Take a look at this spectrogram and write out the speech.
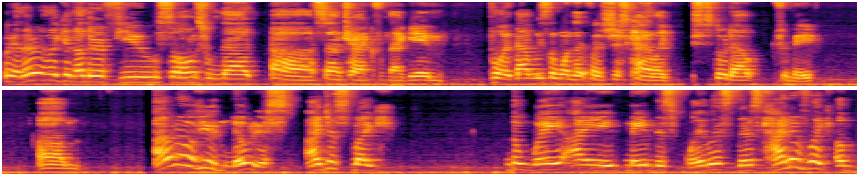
But yeah, there are like another few songs from that uh, soundtrack from that game, but that was the one that just kind of like stood out for me. Um, I don't know if you noticed. I just like the way I made this playlist. There's kind of like a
